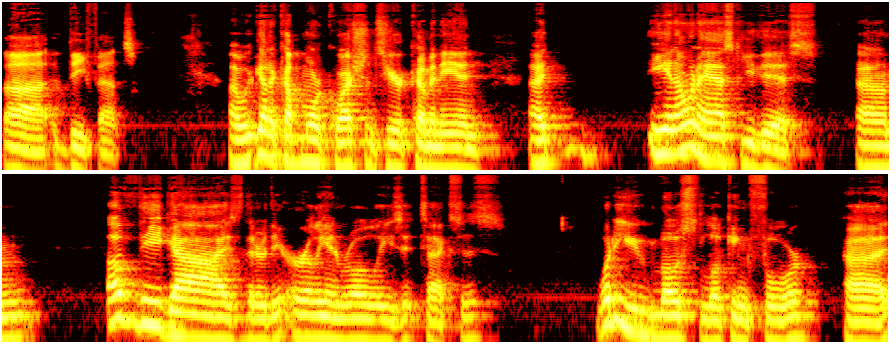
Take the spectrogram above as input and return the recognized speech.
uh, defense. Uh, we've got a couple more questions here coming in. Uh, Ian, I want to ask you this: um, of the guys that are the early enrollees at Texas, what are you most looking for uh,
